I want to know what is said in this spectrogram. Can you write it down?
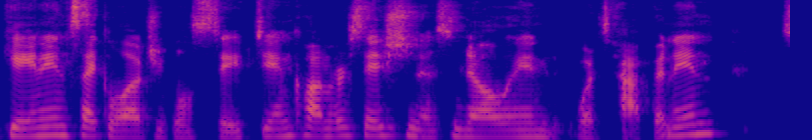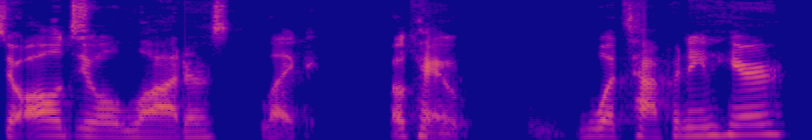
gaining psychological safety in conversation is knowing what's happening. So I'll do a lot of like, okay, what's happening here?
